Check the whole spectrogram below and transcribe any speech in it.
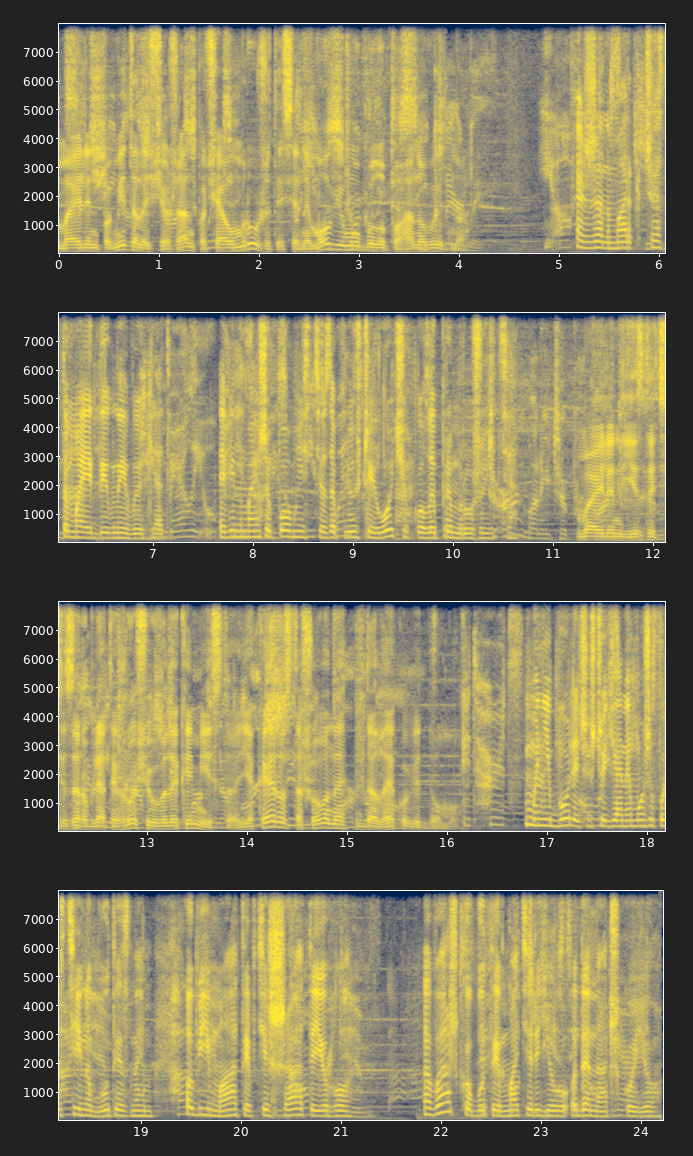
Майлін помітила, що Жан почав мружитися, немов йому було погано видно. Жан-Марк часто має дивний вигляд. Він майже повністю заплющує очі, коли примружується. Майлін їздить заробляти гроші у велике місто, яке розташоване далеко від дому. Мені боляче, що я не можу постійно бути з ним, обіймати, втішати його. Важко бути матір'ю одиначкою.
